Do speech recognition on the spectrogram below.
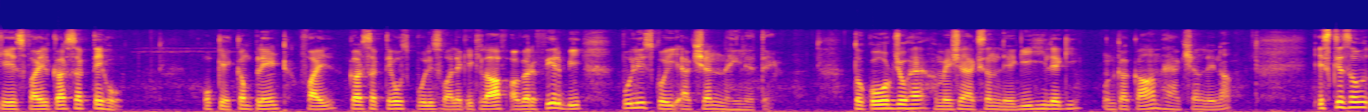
केस फ़ाइल कर सकते हो। ओके, कंप्लेंट फ़ाइल कर सकते हो उस पुलिस वाले के खिलाफ, अगर फिर भी पुलिस कोई एक्शन नहीं लेते। तो कोर्ट जो है, हमेशा एक्शन लेगी ही लेगी। उनका काम है एक्शन लेना। इसके सो,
